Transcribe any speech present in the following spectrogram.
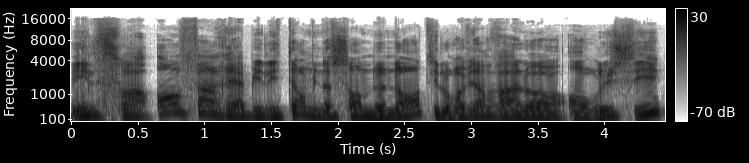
Et il sera enfin réhabilité en 1990. Il reviendra alors en Russie.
